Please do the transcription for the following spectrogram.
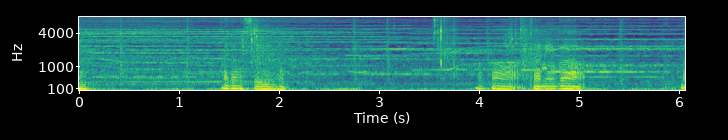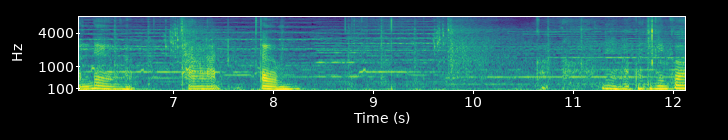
ครับ ไม่ต้องซื้อครับ แล้วก็ตัวนี้ก็เหมือนเดิมครับ ทางรัฐเติมก็เนี่ยครับพันธมิตรก็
